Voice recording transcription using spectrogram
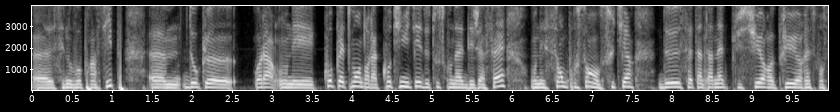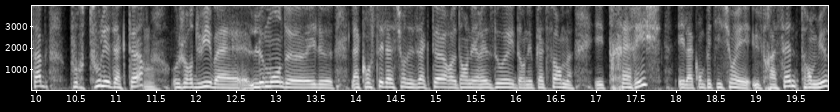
euh, ces nouveaux principes. donc voilà, on est complètement dans la continuité de tout ce qu'on a déjà fait. On est 100% en soutien de cet Internet plus sûr, plus responsable pour tous les acteurs. Mmh. Aujourd'hui, bah, le monde et le, la constellation des acteurs dans les réseaux et dans les plateformes est très riche et la compétition est ultra saine. Tant mieux.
